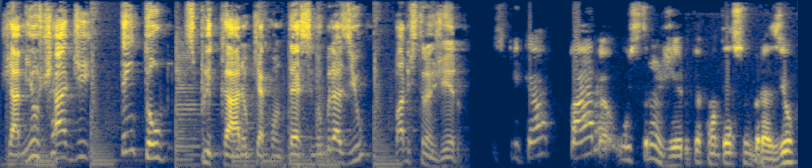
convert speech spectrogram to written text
Jamil Chad tentou explicar o que acontece no Brasil para o estrangeiro. Explicar para o estrangeiro o que acontece no Brasil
